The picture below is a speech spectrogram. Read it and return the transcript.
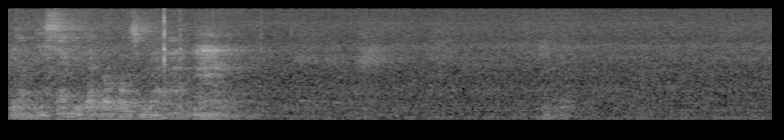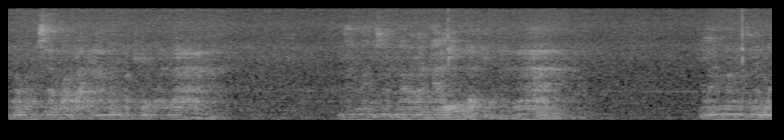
yang bisa kita ngomong sembarangan Gitu. ngomong sama orang alim bagaimana ngomong sama orang alim bagaimana ngomong sama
